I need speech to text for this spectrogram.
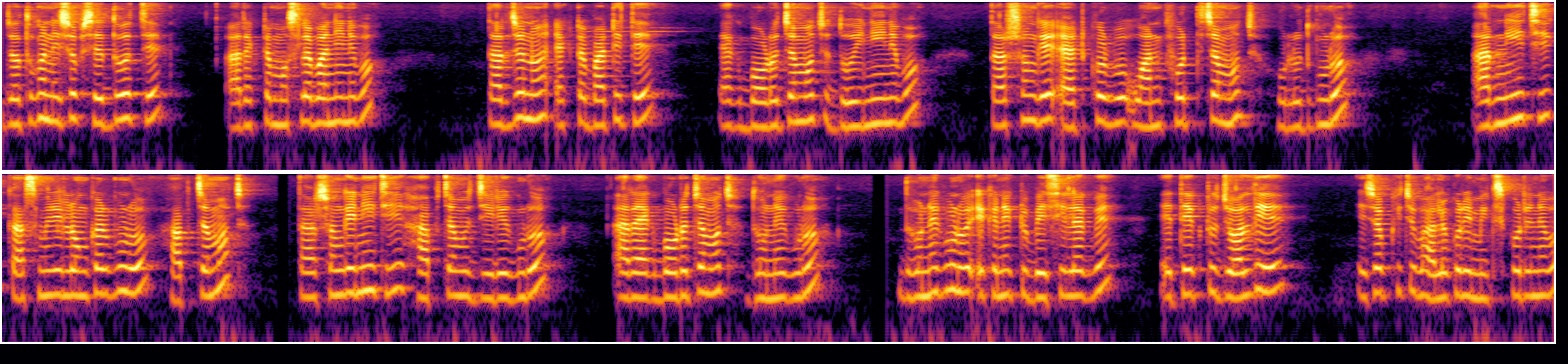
যতক্ষণ এসব সেদ্ধ হচ্ছে, আর একটা মশলা বানিয়ে নেব। তার জন্য একটা বাটিতে এক বড় চামচ দই নিয়ে নেব। তার সঙ্গে অ্যাড করব ওয়ান ফোর্থ চামচ হলুদ গুঁড়ো। আর নিয়েছি কাশ্মীরি লঙ্কার গুঁড়ো হাফ চামচ, তার সঙ্গে নিয়েছি হাফ চামচ জিরে গুঁড়ো আর এক বড় চামচ ধনে গুঁড়ো। ধনে গুঁড়ো এখানে একটু বেশি লাগবে, এতে একটু জল দিয়ে এসব কিছু ভালো করে মিক্স করে নেব।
